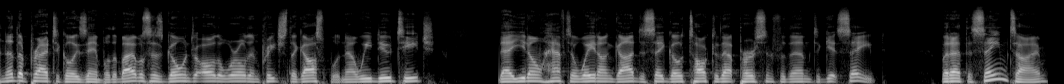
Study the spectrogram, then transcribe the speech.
Another practical example the Bible says, Go into all the world and preach the gospel. Now, we do teach that you don't have to wait on God to say, Go talk to that person for them to get saved. But at the same time,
